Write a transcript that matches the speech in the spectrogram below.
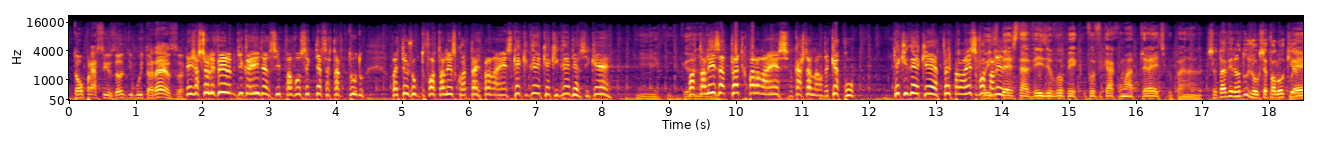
estão precisando de muita reza. Dejaci Oliveira, me diga aí, Dercy, pra você que tem acertado tudo. Vai ter o jogo do Fortaleza com o Atlético Paranaense. Quem é que ganha? Quem é que ganha, Dercy? Quem é? É que? Fortaleza Atlético Paranaense, no Castelão, daqui a pouco. Quem é que ganha? Quem é? Atlético Paranaense ou Pois Fortaleza? desta vez eu vou, pe- vou ficar com o Atlético Paranaense. Você tá virando o jogo, você falou que ia ganhar,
